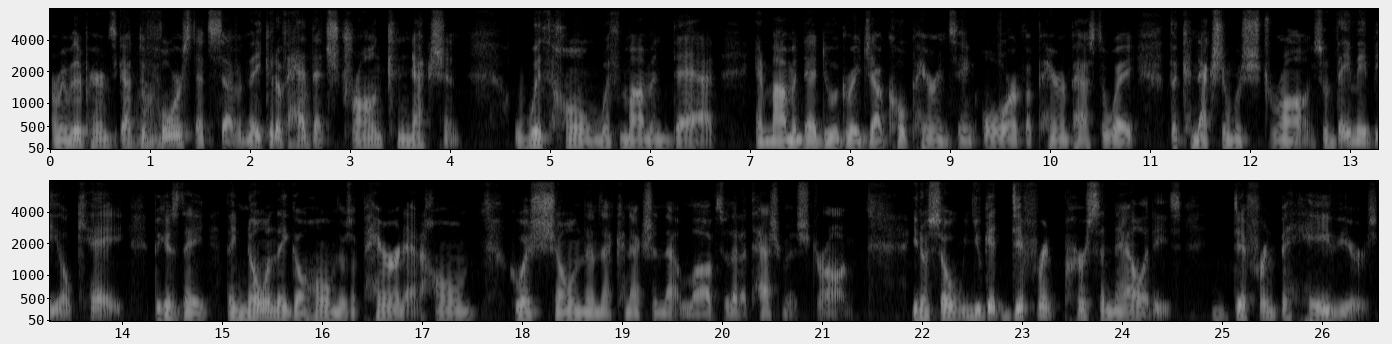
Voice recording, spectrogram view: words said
or maybe their parents got divorced at seven. They could have had that strong connection with home, with mom and dad, and mom and dad do a great job co parenting, or if a parent passed away, the connection was strong. So they may be okay because they they know when they go home there's a parent at home who has shown them that connection that love so that attachment is strong you know so you get different personalities different behaviors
